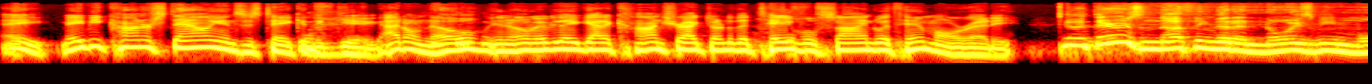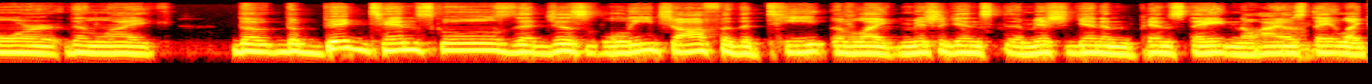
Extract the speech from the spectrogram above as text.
Hey, maybe Connor Stalions is taking the gig. I don't know. You know, maybe they got a contract under the table signed with him already. Dude, there is nothing that annoys me more than like the the Big Ten schools that just leech off of the teat of like Michigan, uh, Michigan and Penn State and Ohio State, like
